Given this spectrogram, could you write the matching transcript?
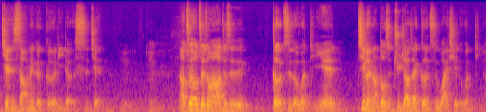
减少那个隔离的时间。嗯嗯然后最后最重要的就是各自的问题，因为基本上都是聚焦在各自外泄的问题啊。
